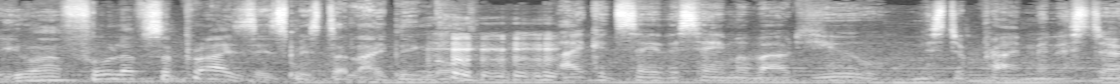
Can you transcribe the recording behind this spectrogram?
You are full of surprises, Mr. Lightning Bolt. I could say the same about you, Mr. Prime Minister.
